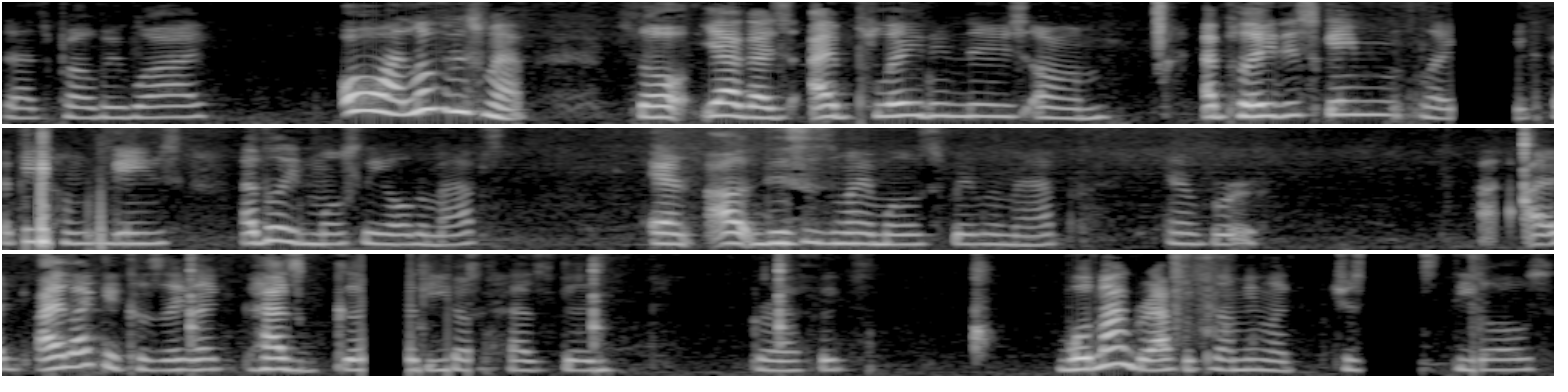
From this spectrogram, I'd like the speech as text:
that's probably why. Oh, I love this map. So yeah, guys, I played in this. Um, I played this game like I played Hunger Games. I played mostly all the maps, and uh, this is my most favorite map ever. I I, I like it because it like has good details, has good graphics. Well, not graphics. I mean like just details.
